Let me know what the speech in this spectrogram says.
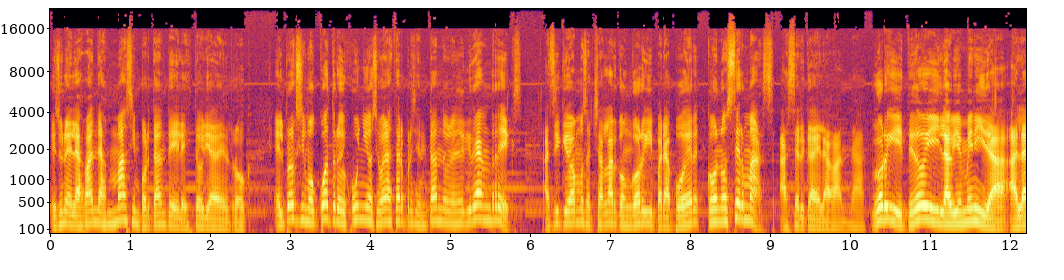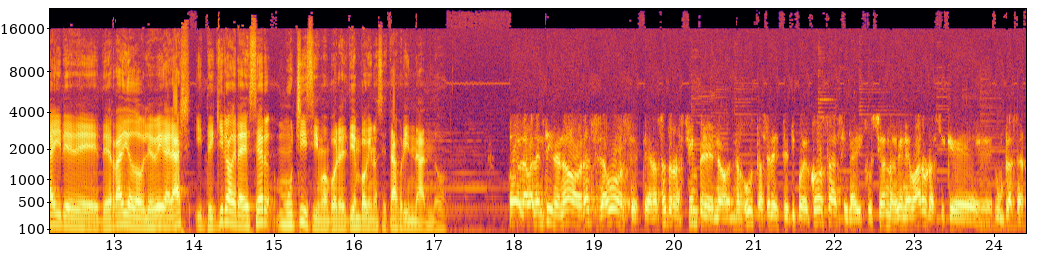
es una de las bandas más importantes de la historia del rock. El próximo 4 de junio se van a estar presentando en el Gran Rex, así que vamos a charlar con Gorgi para poder conocer más acerca de la banda. Gorgi, te doy la bienvenida al aire de, Radio W Garage y te quiero agradecer muchísimo por el tiempo que nos estás brindando. Hola Valentina, no, gracias a vos. Este, a nosotros siempre nos, gusta hacer este tipo de cosas y la discusión nos viene bárbaro, así que un placer.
